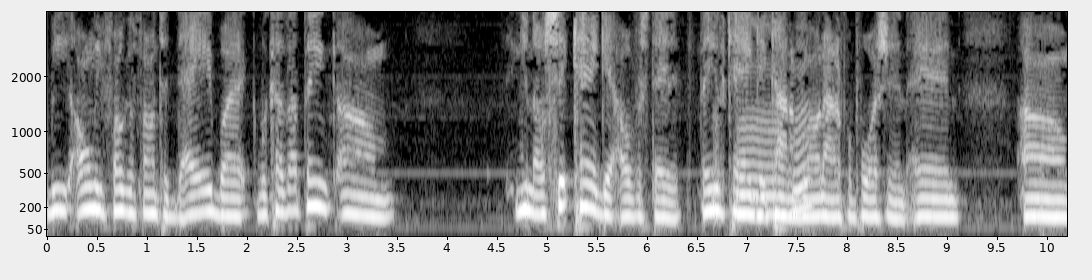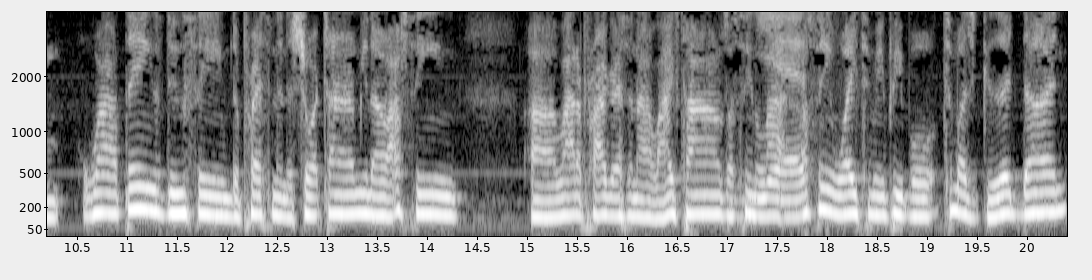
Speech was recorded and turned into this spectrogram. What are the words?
be only focused on today, but because I think, um, you know, shit can get overstated. Things can get kind of mm-hmm. blown out of proportion. And, um, while things do seem depressing in the short term, you know, I've seen uh, a lot of progress in our lifetimes. I've seen a yes. lot, I've seen way too many people, too much good done,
